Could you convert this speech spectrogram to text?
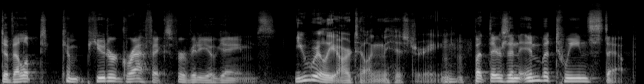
developed computer graphics for video games. You really are telling the history. But there's an in between step.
